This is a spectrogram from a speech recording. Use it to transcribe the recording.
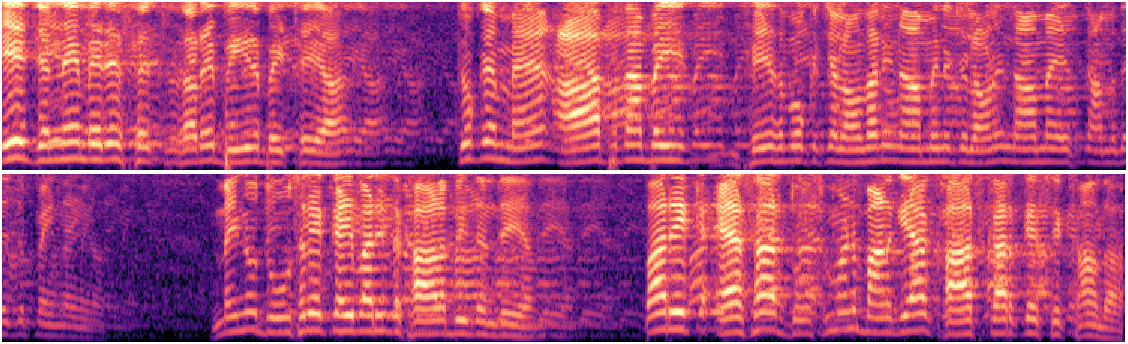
ਇਹ ਜਿੰਨੇ ਮੇਰੇ ਸ- ਸਾਰੇ ਵੀਰ ਬੈਠੇ ਆ, ਕਿਉਂਕਿ ਮੈਂ ਆਪ ਤਾਂ ਬਈ ਫੇਸਬੁੱਕ ਚਲਾਉਂਦਾ ਨਹੀਂ, ਨਾ ਮੈਨੂੰ ਚਲਾਉਣੀ, ਨਾ ਮੈਂ ਇਸ ਕੰਮ ਦੇ ਵਿੱਚ ਪੈਣਾ ਹੀ ਆ। ਮੈਨੂੰ ਦੂਸਰੇ ਕਈ ਵਾਰੀ ਦਿਖਾਲ ਵੀ ਦਿੰਦੇ ਆ। ਪਰ ਇੱਕ ਐਸਾ ਦੁਸ਼ਮਣ ਬਣ ਗਿਆ ਖਾਸ ਕਰਕੇ ਸਿੱਖਾਂ ਦਾ।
